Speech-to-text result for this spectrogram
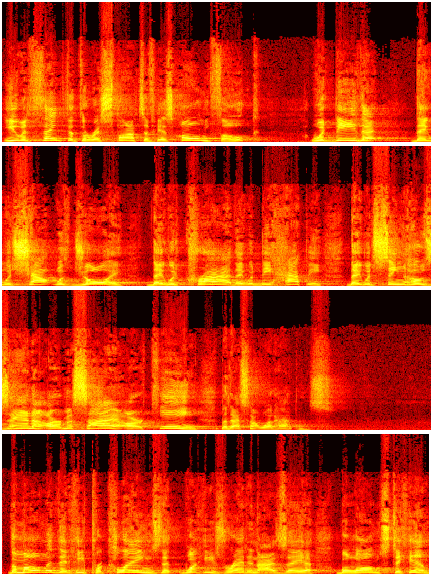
You would think that the response of his home folk would be that they would shout with joy, they would cry, they would be happy, they would sing Hosanna, our Messiah, our King, but that's not what happens. The moment that he proclaims that what he's read in Isaiah belongs to him,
